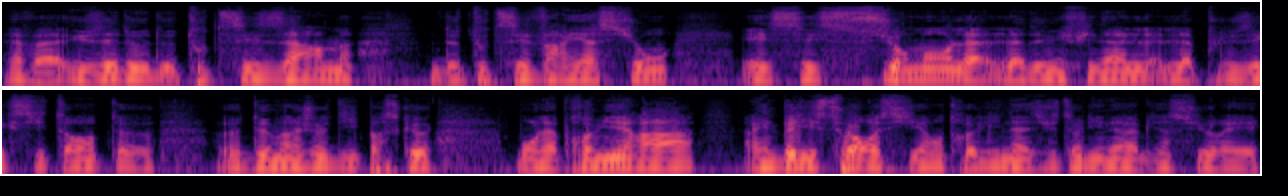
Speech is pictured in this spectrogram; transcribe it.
elle va user de, de toutes ses armes, de toutes ses variations et c'est sûrement la, la demi-finale la plus excitante euh, euh, demain jeudi parce que bon la première a, une belle histoire aussi entre Lina Svitolina bien sûr et,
